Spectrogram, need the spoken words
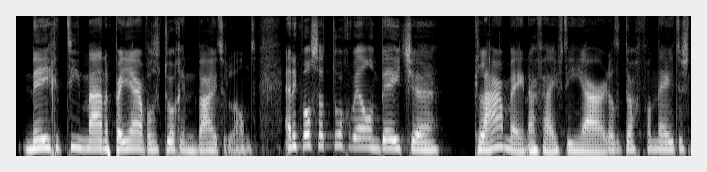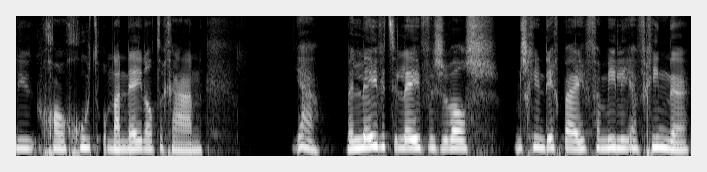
9, 10 maanden per jaar was ik toch in het buitenland. En ik was daar toch wel een beetje klaar mee na 15 jaar. Dat ik dacht van nee, het is nu gewoon goed om naar Nederland te gaan. Ja, mijn leven te leven zoals misschien dicht bij familie en vrienden.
